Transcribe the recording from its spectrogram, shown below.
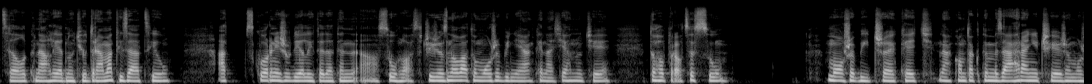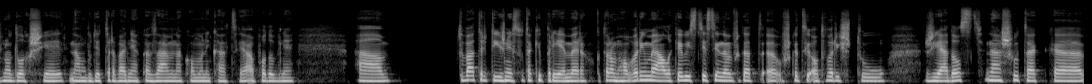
chcel k nahliadnutiu dramatizáciu a skôr než udeli teda ten súhlas. Čiže znova to môže byť nejaké natiahnutie toho procesu Môže byť, že keď nakontaktujeme zahraničie, že možno dlhšie nám bude trvať nejaká vzájomná komunikácia a podobne. A 2-3 týždne sú taký priemer, o ktorom hovoríme, ale keby ste si napríklad, e, už keď si otvoríš tú žiadosť našu, tak e,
